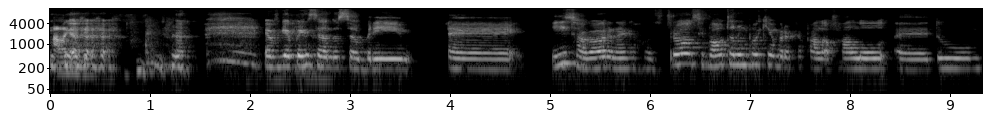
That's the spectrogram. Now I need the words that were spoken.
eu fiquei pensando sobre é, isso agora, né, que a Rose trouxe, voltando um pouquinho para o que a Paula falou é, do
